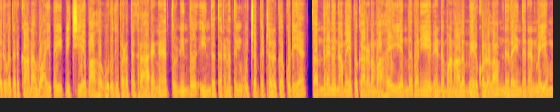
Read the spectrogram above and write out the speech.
பெறுவதற்கான வாய்ப்பை நிச்சயமாக உறுதிப்படுத்துகிறாருங்க. துணிந்து இந்த தருணத்தில் உச்சம் இருக்கக்கூடிய சந்திரனின் அமைப்பு காரணமாக எந்த பணியை வேண்டுமானாலும் மேற்கொள்ளலாம். நிறைந்த நன்மையும்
